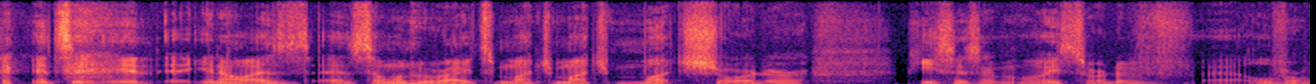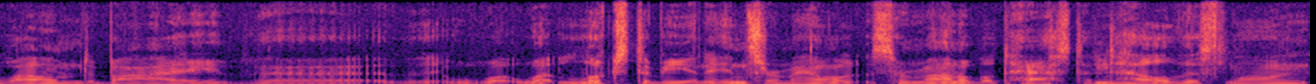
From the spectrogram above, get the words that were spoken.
it's it, it you know as as someone who writes much much much shorter pieces, I'm always sort of uh, overwhelmed by the what what looks to be an insurmountable task to Mhm. tell this long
